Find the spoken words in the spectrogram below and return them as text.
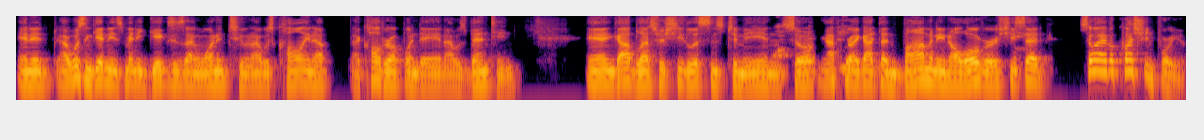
and it I wasn't getting as many gigs as I wanted to, and I was calling up. I called her up one day, and I was venting. And God bless her, she listens to me. And so after I got done vomiting all over, she said, "So I have a question for you."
